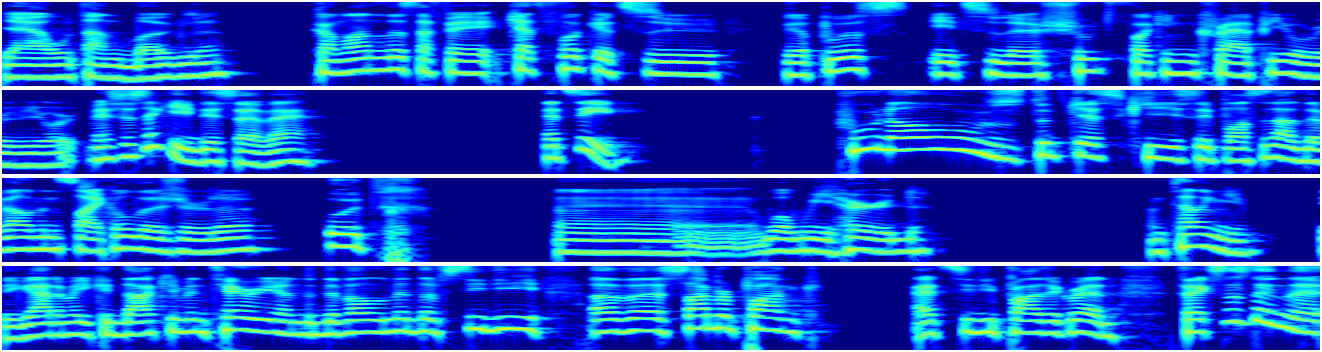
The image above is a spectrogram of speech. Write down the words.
y a autant de bugs là. Là, ça fait 4 fois que tu repousses et tu le shoot fucking crappy au reviewer. Mais c'est ça qui est décevant. Mais tu sais, who knows tout ce qui s'est passé dans le development cycle de ce jeu-là, outre euh, what we heard. I'm telling you, they gotta make a documentary on the development of CD of uh, Cyberpunk at CD Projekt Red. Fait que ça, c'est une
